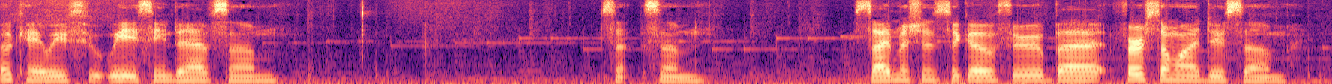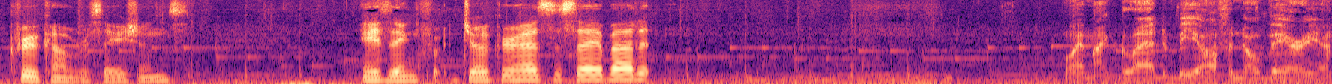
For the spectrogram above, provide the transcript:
Okay, we we seem to have some some, some side missions to go through, but first I want to do some crew conversations. Anything Joker has to say about it? Boy, am I glad to be off of Noveria.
